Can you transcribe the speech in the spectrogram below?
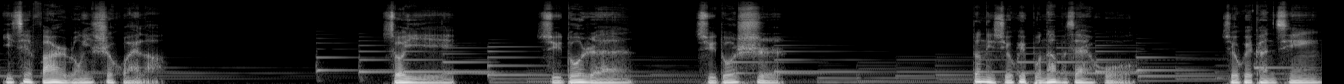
一切反而容易释怀了。所以，许多人，许多事，当你学会不那么在乎，学会看清、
